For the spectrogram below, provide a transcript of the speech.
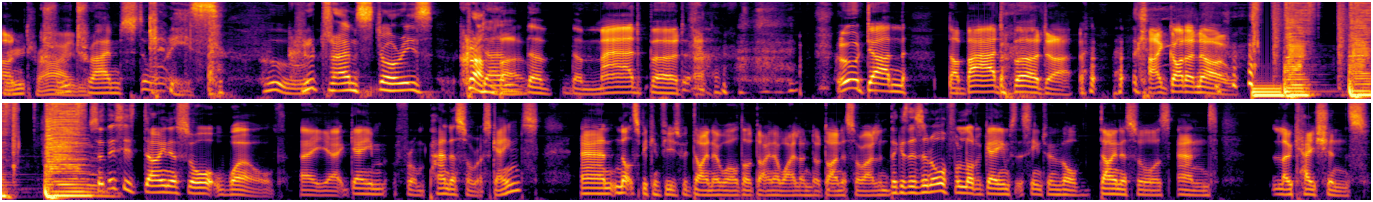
on Crew Trime. Trime Stories. Who True Crime Stories, done the, the mad birder? Who done the bad birder? I gotta know. So this is Dinosaur World, a uh, game from Pandasaurus Games, and not to be confused with Dino World or Dino Island or Dinosaur Island, because there's an awful lot of games that seem to involve dinosaurs and locations,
